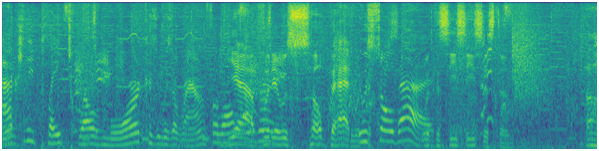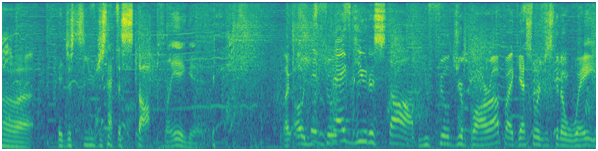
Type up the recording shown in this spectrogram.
actually played 12 more because it was around for a long Yeah, longer. but it was so bad. it was the, so bad with the CC system. Oh, uh, it just you just have to stop playing it. like, oh, you It filled, begged you to stop. you filled your bar up. I guess we're just gonna wait.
